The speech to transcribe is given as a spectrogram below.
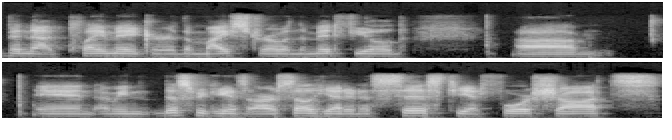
been that playmaker, the maestro in the midfield. Um, and I mean, this week against RSL, he had an assist, he had four shots,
